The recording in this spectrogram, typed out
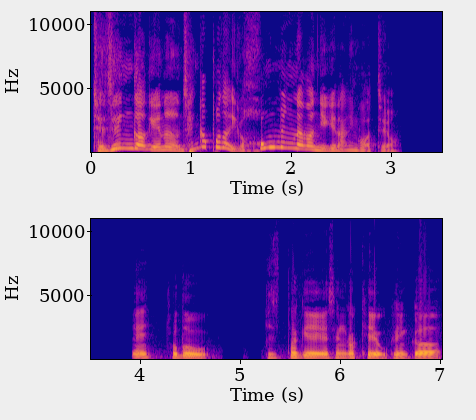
제 생각에는 생각보다 이거 허무맹랑한 얘기는 아닌 것 같아요. 네, 저도 비슷하게 생각해요. 그러니까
